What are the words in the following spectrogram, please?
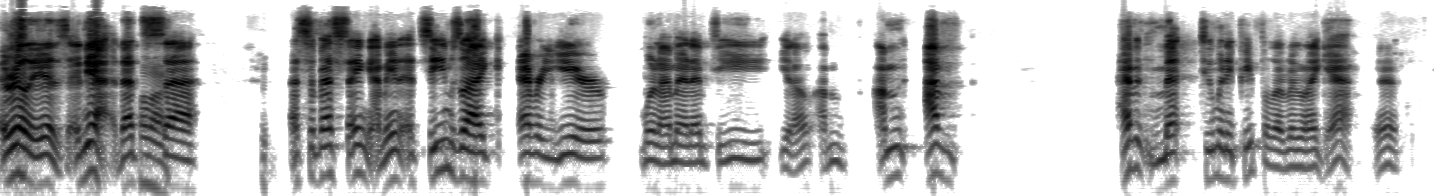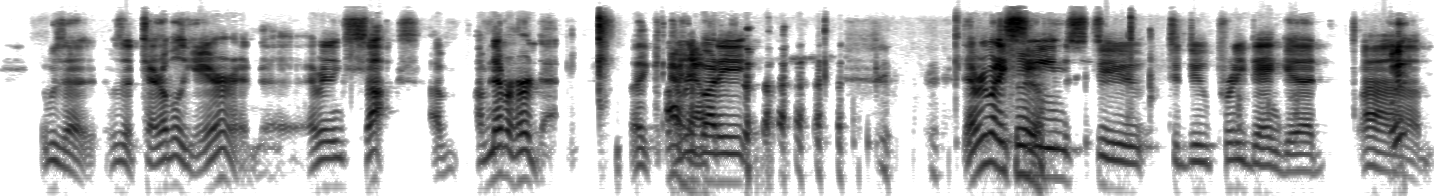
It really is. And yeah, that's Hold uh that's the best thing. I mean, it seems like every year when I'm at MTE, you know, I'm I'm I've haven't met too many people that have been like, yeah, yeah. It was a it was a terrible year and uh, everything sucks. I've I've never heard that. Like everybody everybody True. seems to to do pretty dang good. Um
